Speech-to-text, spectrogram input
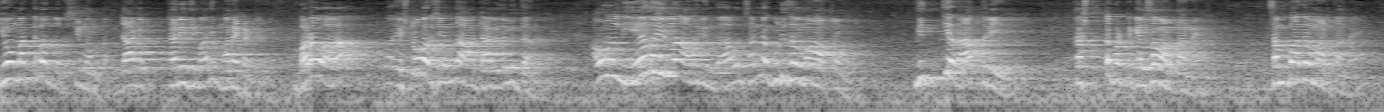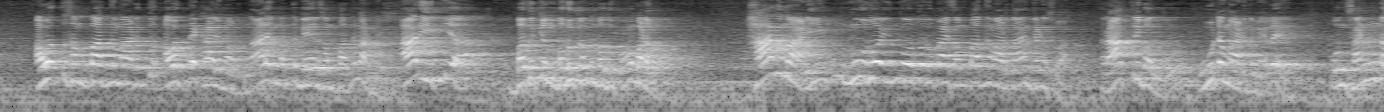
ಇವ ಮತ್ತೆ ಬಂದದ್ದು ಶ್ರೀಮಂತ. ಜಾಗ ಖರೀದಿ ಮಾಡಿ ಮನೆ ಕಟ್ಟಿದ್ದ. ಬಡವ ಎಷ್ಟೋ ವರ್ಷದಿಂದ ಆ ಜಾಗದಲ್ಲಿ ಇದ್ದಾನೆ. ಅವನಲ್ಲಿ ಏನೂ ಇಲ್ಲ ಅದರಿಂದ ಒಂದು ಸಣ್ಣ ಗುಡಿಸಲು ಮಾತ್ರ ಉಂಟು. ನಿತ್ಯ ರಾತ್ರಿ ಕಷ್ಟಪಟ್ಟು ಕೆಲಸ ಮಾಡ್ತಾನೆ, ಸಂಪಾದನೆ ಮಾಡ್ತಾನೆ. ಅವತ್ತು ಸಂಪಾದನೆ ಮಾಡಿದ್ದು ಅವತ್ತೇ ಖಾಲಿ ಮಾಡೋದು. ನಾಳೆ ಮತ್ತೆ ಬೇರೆ ಸಂಪಾದನೆ ಮಾಡಬೇಕು. ಆ ರೀತಿಯ ಬದುಕನ್ನು ಬದುಕನ್ನು ಬದುಕೋ ಬಡವ. ಹಾಗೆ ಮಾಡಿ ನೂರೋ, ಇನ್ನೂರೋ ರೂಪಾಯಿ ಸಂಪಾದನೆ ಮಾಡ್ತಾನೆ ಅಂತ ಎಣಿಸುವ ರಾತ್ರಿ ಬಂದು ಊಟ ಮಾಡಿದ ಮೇಲೆ ಒಂದು ಸಣ್ಣ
